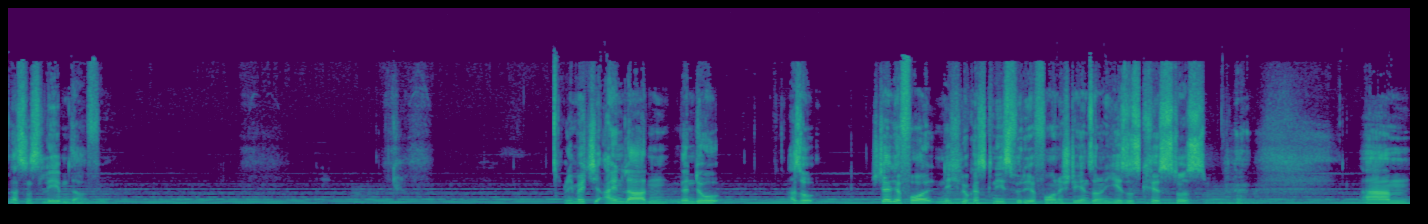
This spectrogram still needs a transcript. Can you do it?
lass uns leben dafür. Und ich möchte dich einladen, wenn du, also stell dir vor, nicht Lukas Knies würde hier vorne stehen, sondern Jesus Christus. ähm,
